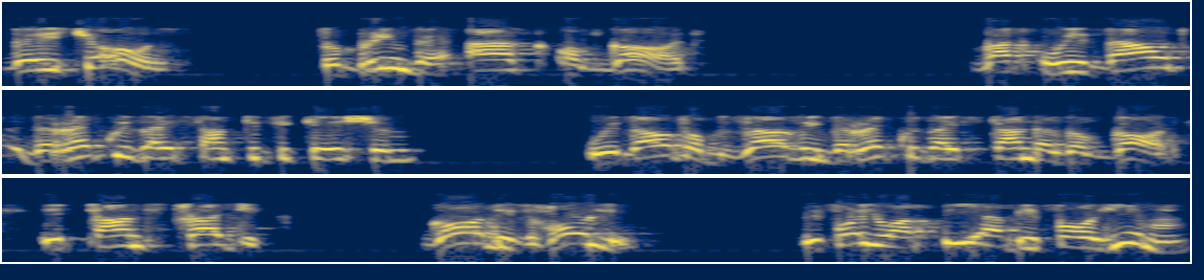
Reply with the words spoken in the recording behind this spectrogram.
They chose to bring the ark of God, but without the requisite sanctification, without observing the requisite standards of God, it turns tragic. God is holy. before you appear before Him,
